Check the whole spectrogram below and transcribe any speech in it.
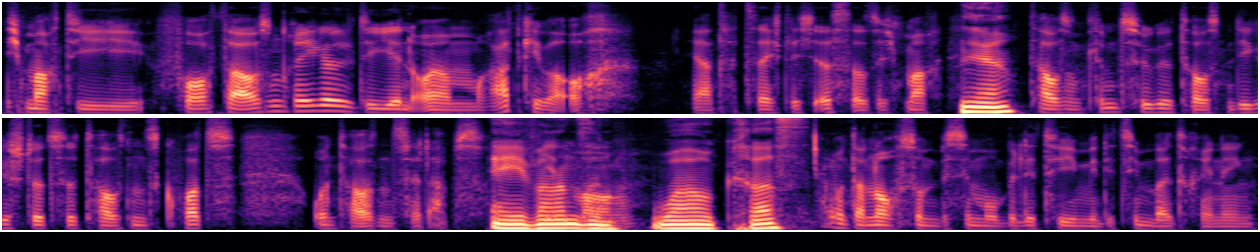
Ich mache die 4000-Regel, die in eurem Ratgeber auch ja tatsächlich ist. Also ich mache Ja. 1000 Klimmzüge, 1000 Liegestütze, 1000 Squats und 1000 Setups. Ey, Wahnsinn. Wow, krass. Und dann noch so ein bisschen Mobility, Medizinballtraining,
